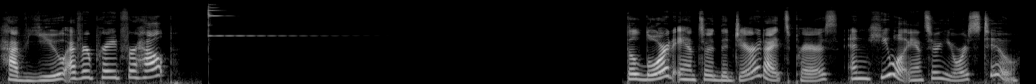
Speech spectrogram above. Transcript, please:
Have you ever prayed for help? The Lord answered the Jaredites' prayers, and he will answer yours too.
